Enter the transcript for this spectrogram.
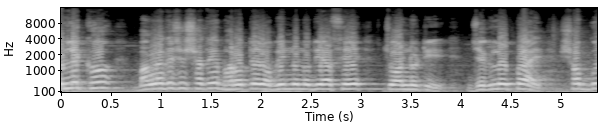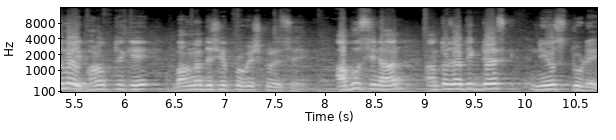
উল্লেখ্য, বাংলাদেশের সাথে ভারতের অভিন্ন নদী আছে চুয়ান্নটি, যেগুলো প্রায় সবগুলোই ভারত থেকে বাংলাদেশে প্রবেশ করেছে। আবু সিনান, আন্তর্জাতিক ডেস্ক, নিউজ টুডে।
